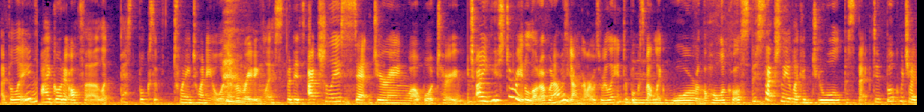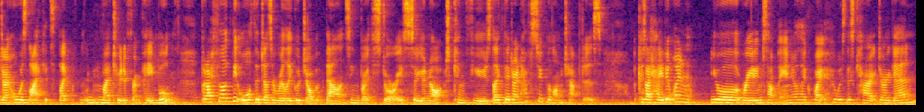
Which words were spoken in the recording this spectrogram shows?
I believe. I got it off a like best books of 2020 or whatever reading list, but it's actually set during World War II, which I used to read a lot of when I was younger. I was really into books about mm. like war and the Holocaust. This is actually like a dual perspective book, which I don't always like. It's like my two different people, mm. but I feel like the author does a really good job of balancing both stories so you're not confused. Like they don't have super long chapters. Because I hate it when you're reading something and you're like, wait, who is this character again?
